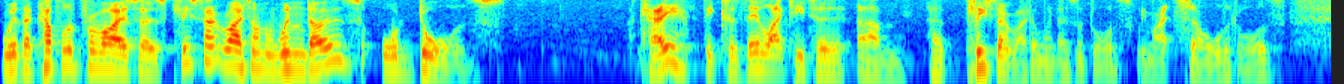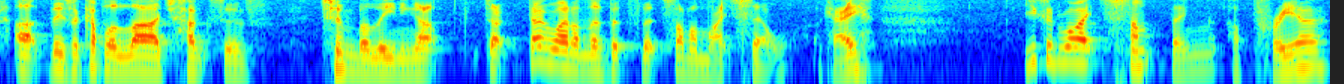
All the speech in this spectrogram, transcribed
with a couple of provisos. Please don't write on windows or doors, okay? Because they're likely to. Um, uh, please don't write on windows or doors. We might sell the doors. Uh, there's a couple of large hunks of timber leaning up. Don't, don't write on the bits that someone might sell, okay? You could write something, a prayer.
